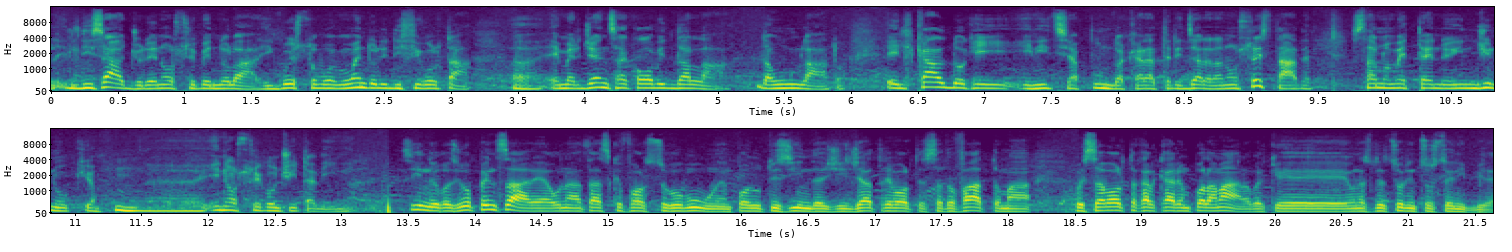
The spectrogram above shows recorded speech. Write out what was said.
il disagio dei nostri pendolari in questo momento di difficoltà, eh, emergenza Covid da, là, da un lato e il caldo che inizia appunto a caratterizzare la nostra estate stanno mettendo in ginocchio mm, eh, i nostri concittadini. Sindaco, si può pensare a una task force comune, un po' tutti i sindaci, già tre volte è stato fatto, ma questa volta calcare un po' la mano perché è una situazione insostenibile.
